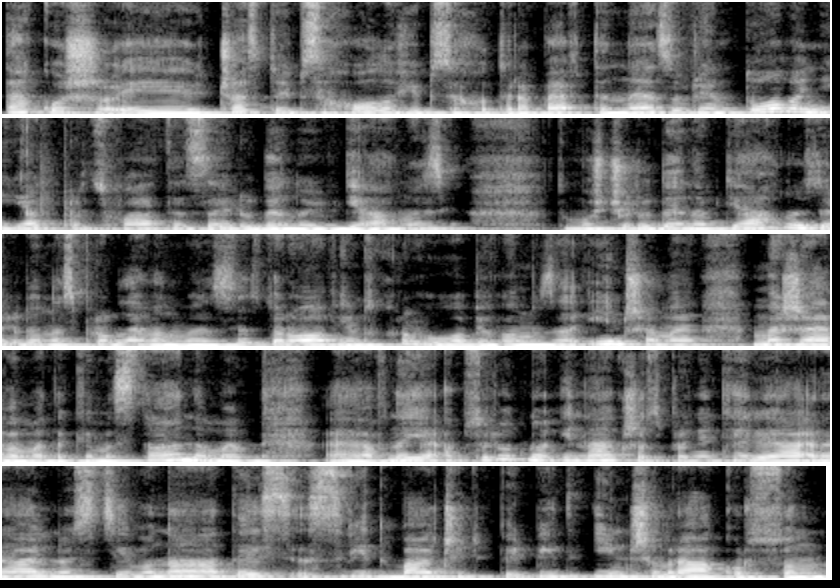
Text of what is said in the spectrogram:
Також е, часто і психологи, і психотерапевти не зорієнтовані, як працювати з людиною в діагнозі. Тому що людина в діагнозі, людина з проблемами з здоров'ям, з кровообігом, з іншими межевими такими станами, е, в неї абсолютно інакше сприйняття реальності. Вона десь світ бачить під іншим ракурсом.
